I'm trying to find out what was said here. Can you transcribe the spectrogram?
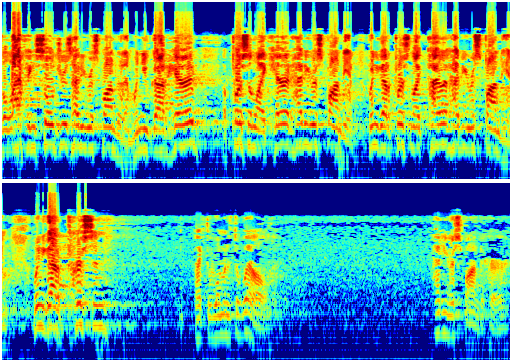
the laughing soldiers, how do you respond to them? When you've got Herod, a person like Herod, how do you respond to him? When you've got a person like Pilate, how do you respond to him? When you've got a person like the woman at the well, how do you respond to her?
